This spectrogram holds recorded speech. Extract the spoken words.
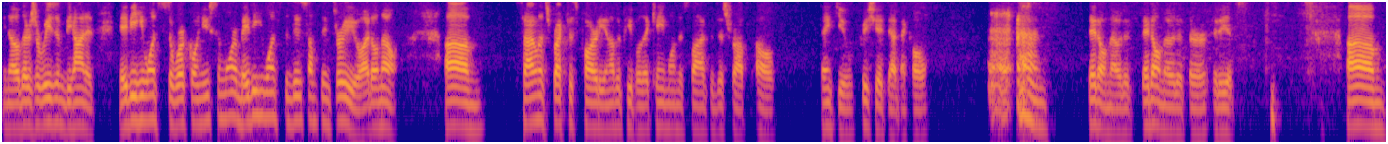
You know, there's a reason behind it. Maybe he wants to work on you some more. Maybe he wants to do something through you. I don't know. Um, Silence Breakfast Party and other people that came on this live to disrupt. Oh, thank you. Appreciate that, Nicole. they don't know that they don't know that they're idiots. um,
